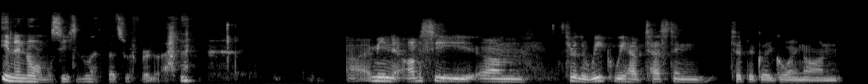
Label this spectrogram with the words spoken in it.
in a normal season? Let, us refer to that. I mean, obviously, um, through the week we have testing typically going on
